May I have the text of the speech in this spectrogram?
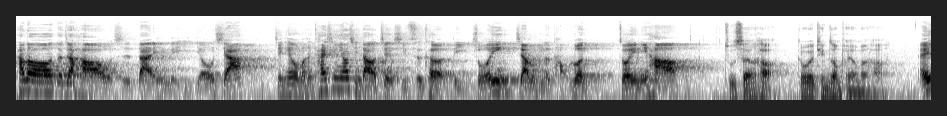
Hello，大家好，我是代理游侠。今天我们很开心邀请到见习刺客李卓颖加入我们的讨论。卓颖你好，主持人好，各位听众朋友们好。哎，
